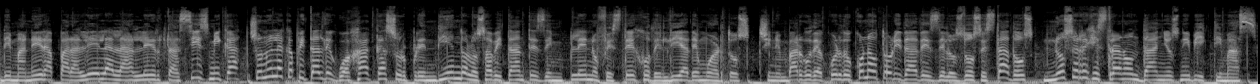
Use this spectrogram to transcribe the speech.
De manera paralela la alerta sísmica, sonó en la capital de Oaxaca, sorprendiendo a los habitantes en pleno festejo del Día de Muertos. Sin embargo, de acuerdo con autoridades de los dos estados, no se registraron daños ni víctimas.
